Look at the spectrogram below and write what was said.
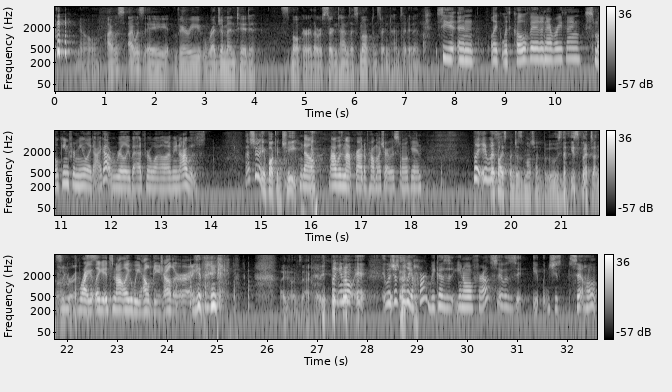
No, I was I was a very regimented smoker. There were certain times I smoked and certain times I didn't. See, and like with COVID and everything, smoking for me, like I got really bad for a while. I mean, I was That shit ain't fucking cheap. no, I was not proud of how much I was smoking. But it I was probably spent just as much on booze that you spent on cigarettes. right. Like it's not like we helped each other or anything. I know exactly. But you know, it it was just really hard because you know, for us, it was it would just sit home.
